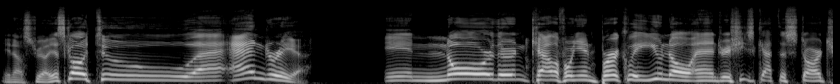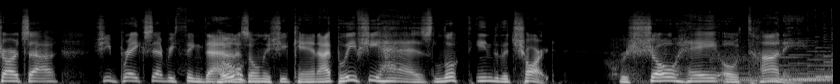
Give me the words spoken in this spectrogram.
in Australia. Let's go to uh, Andrea in Northern California, in Berkeley. You know Andrea. She's got the star charts out. She breaks everything down Who? as only she can. I believe she has looked into the chart for Shohei Ohtani.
